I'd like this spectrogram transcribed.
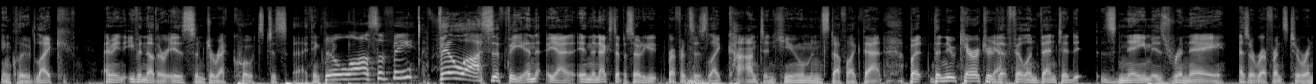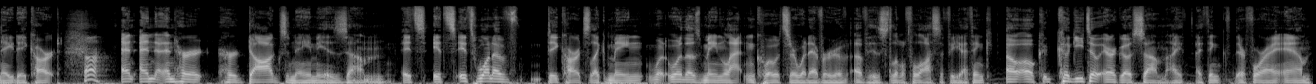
include. Like, I mean, even though there is some direct quotes, just I think like, Philosophy? philosophy! And yeah in the next episode he references like kant and hume and stuff like that. But the new character Yeah. that phil invented his name is renee as a reference to renee descartes. And and and her her dog's name is um it's it's it's one of descartes like main one one of those main latin quotes or whatever of, of his little philosophy i think. Oh oh cogito ergo sum i i think therefore i am.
